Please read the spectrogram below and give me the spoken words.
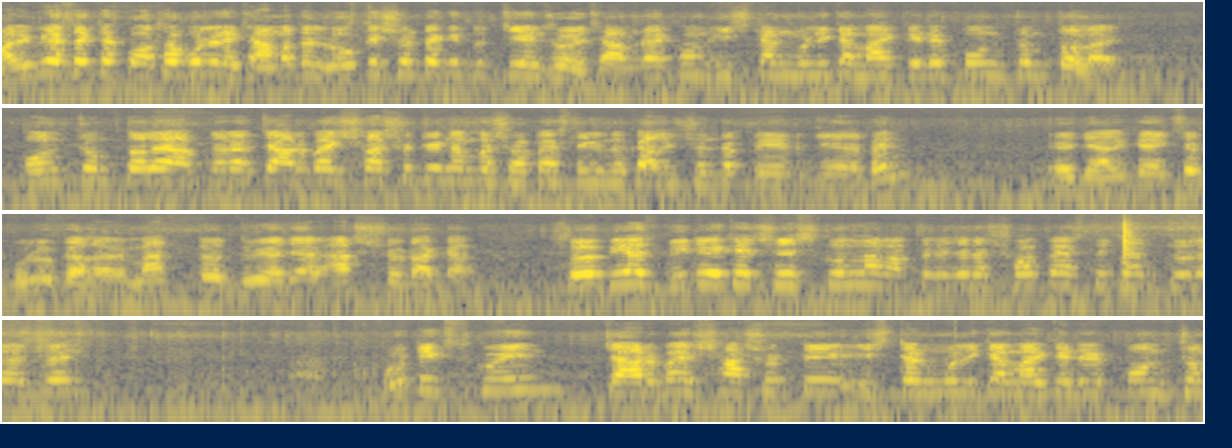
আরবিয়াস একটা কথা বলে রেখে, আমাদের লোকেশনটা কিন্তু চেঞ্জ হয়েছে। আমরা এখন ইস্টার্ন মল্লিকা মার্কেটে পঞ্চম তলায়। পঞ্চম তলায় আপনারা চার বাই সাতষট্টি নাম্বার শপে আসলে কিন্তু কালেকশনটা পেয়ে যাবেন। এই আরেকটা হচ্ছে ব্লু কালার মাত্র দুই হাজার আটশো টাকা। সো বিয়াস ভিডিও এখানে শেষ করলাম। আপনারা যারা শপে আসতে চান, চলে আসবেন। বুটিক্স কুইন, চার বাই সাতষট্টি ইস্টার্ন মল্লিকা মার্কেটের পঞ্চম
